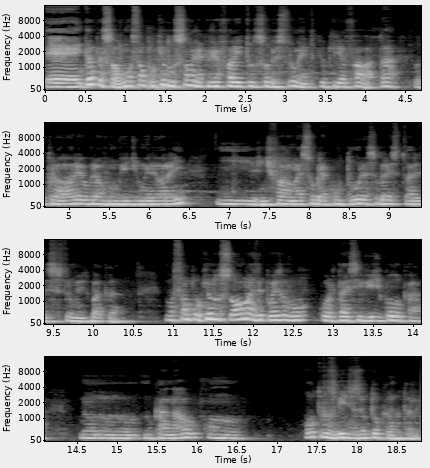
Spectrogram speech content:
É, então, pessoal, vou mostrar um pouquinho do som, já que eu já falei tudo sobre o instrumento que eu queria falar, tá? Outra hora eu gravo um vídeo melhor aí e a gente fala mais sobre a cultura sobre a história desse instrumento bacana. Vou mostrar um pouquinho do som, mas depois eu vou cortar esse vídeo e colocar no, no, no canal com outros vídeos eu tocando também.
